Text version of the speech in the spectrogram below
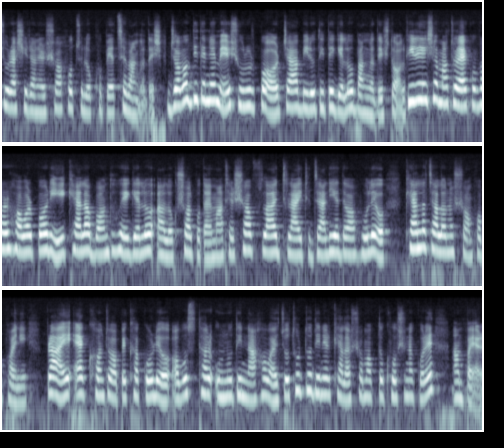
চুরাশি রানের সহজ লক্ষ্য পেয়েছে বাংলাদেশ। জবাব দিতে নেমে শুরুর পর চা বিরতিতে গেল বাংলাদেশ দল। ফিরে এসে মাত্র এক ওভার হওয়ার পরই খেলা বন্ধ হয়ে গেল আলোক স্বল্পতায়। মাঠের সব ফ্লাইট লাইট জ্বালিয়ে দেওয়া হলেও খেলা চালানো সম্ভব হয়নি। প্রায় এক ঘণ্টা অপেক্ষা করলেও অবস্থার উন্নতি না হওয়ায় চতুর্থ দিনের খেলা সমাপ্ত ঘোষণা করে আম্পায়ার।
